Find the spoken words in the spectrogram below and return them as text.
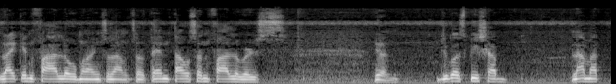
like and follow. Maraming salamat sa 10,000 followers. Yun. Jugos Fish Hub. Salamat.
